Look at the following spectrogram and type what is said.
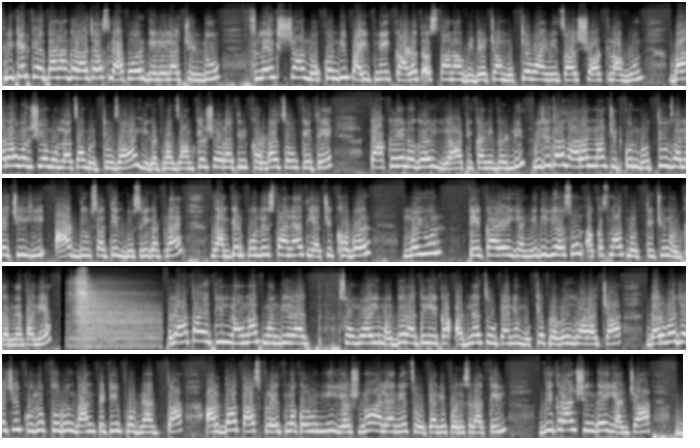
क्रिकेट खेळताना घराच्या स्लॅपवर गेलेला चेंडू फ्लेक्सच्या लोखंडी पाईपने काढत असताना विजेच्या मुख्य वाहिनीचा शॉट लागून बारा वर्षीय मुलाचा मृत्यू झाला. ही घटना जामखेड शहरातील खरडा चौक येथे टाकळे नगर या ठिकाणी घडली. विजेता दारांना चिटकून मृत्यू झाल्याची ही आठ दिवसातील दुसरी घटना आहे. जामखेड पोलीस ठाण्यात याची खबर मयूर टेकाळे यांनी दिली असून अकस्मात मृत्यूची नोंद करण्यात आली आहे. राहता येथील नवनाथ मंदिरात सोमवारी मध्यरात्री एका अज्ञात चोट्याने मुख्य प्रवेशद्वाराच्या दरवाजाचे कुलूप तोडून दानपेटी फोडण्याचा अर्धा तास प्रयत्न करूनही यश न आल्याने चोट्याने परिसरातील विक्रांत शिंदे यांच्या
